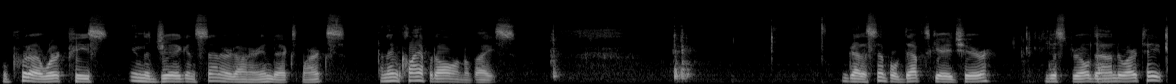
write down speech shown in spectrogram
We'll put our workpiece in the jig and center it on our index marks, and then clamp it all on the vise. We've got a simple depth gauge here. Just drill down to our tape.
